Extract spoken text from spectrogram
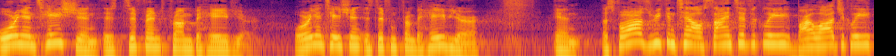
orientation is different from behavior. Orientation is different from behavior. And as far as we can tell, scientifically, biologically,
